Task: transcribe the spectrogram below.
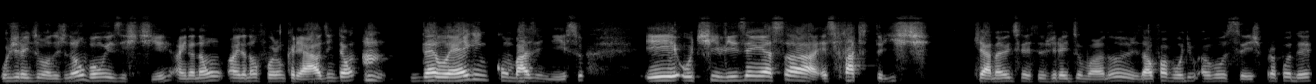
os direitos humanos não vão existir, ainda não, ainda não foram criados. Então, deleguem com base nisso e utilizem essa, esse fato triste que a não existência dos direitos humanos dá o favor de, a vocês para poder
